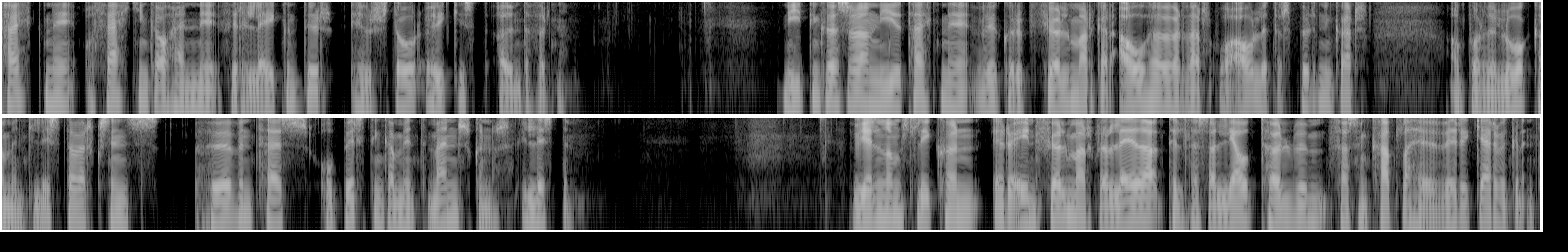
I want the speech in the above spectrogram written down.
tækni og þekking á henni fyrir leikundur hefur stór aukist að undarförnu. Nýting þessara nýju tækni vekur upp fjölmarkar áhauverðar og áleita spurningar á borðu lokamind listaverksins, höfund þess og byrtingamind mennskunar í listum. Vélnámslíkön eru einn fjölmarkra leiða til þess að ljá tölvum það sem kalla hefur verið gerfigrind.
